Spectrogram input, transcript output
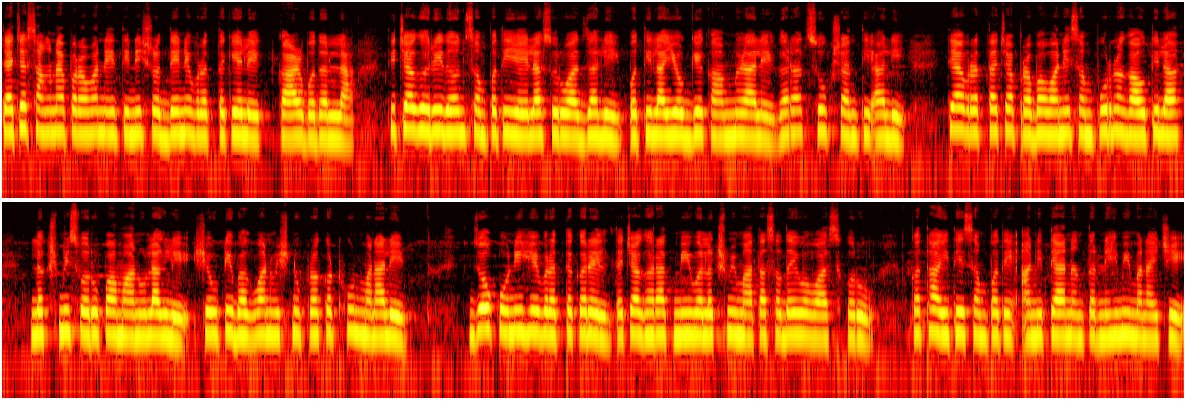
त्याच्या सांगण्याप्रमाणे तिने श्रद्धेने व्रत केले. काळ बदलला. तिच्या घरी धन संपत्ती यायला सुरुवात झाली. पतीला योग्य काम मिळाले. घरात सुख शांती आली. त्या व्रताच्या प्रभावाने संपूर्ण गाव तिला लक्ष्मी स्वरूपा मानू लागले. शेवटी भगवान विष्णू प्रकट होऊन म्हणाले जो कोणी हे व्रत करेल त्याच्या घरात मी व लक्ष्मी माता सदैव वास करू. कथा इथे संपते आणि त्यानंतर नेहमी म्हणायचे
